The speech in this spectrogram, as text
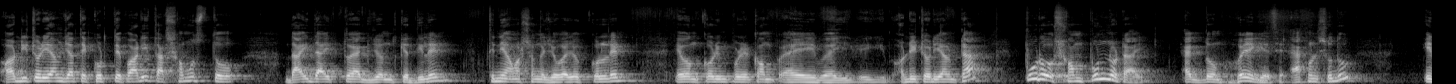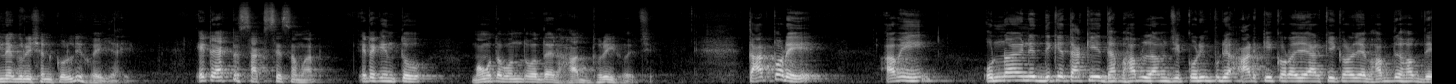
অডিটোরিয়াম যাতে করতে পারি, তার সমস্ত দায়ী দায়িত্ব একজনকে দিলেন। তিনি আমার সঙ্গে যোগাযোগ করলেন এবং করিমপুরের কম, এই অডিটোরিয়ামটা পুরো সম্পূর্ণটাই একদম হয়ে গেছে। এখন শুধু ইনাগুরেশন করলেই হয়ে যায়। এটা একটা সাকসেস আমার। এটা কিন্তু মমতা বন্দ্যোপাধ্যায়ের হাত ধরেই হয়েছে। তারপরে আমি উন্নয়নের দিকে তাকিয়ে ভাবলাম যে করিমপুরে আর কি করা যায়, আর কি করা যায় ভাবতে ভাবতে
